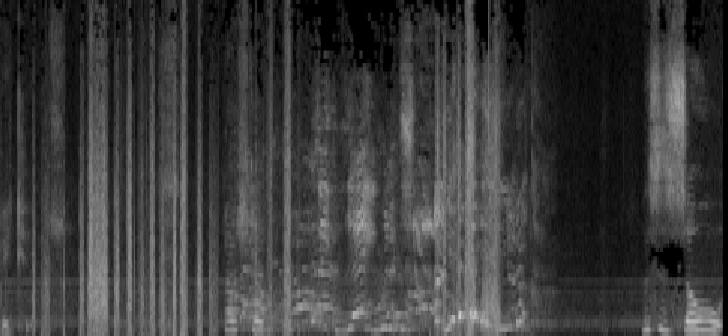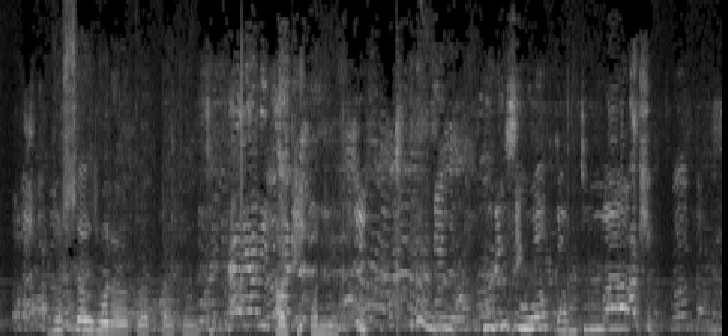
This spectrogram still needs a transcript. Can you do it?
Hey, kids. How's your... This is so... This is what I look like back then. Like one year. We're gonna sing welcome to uh, action. Okay,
